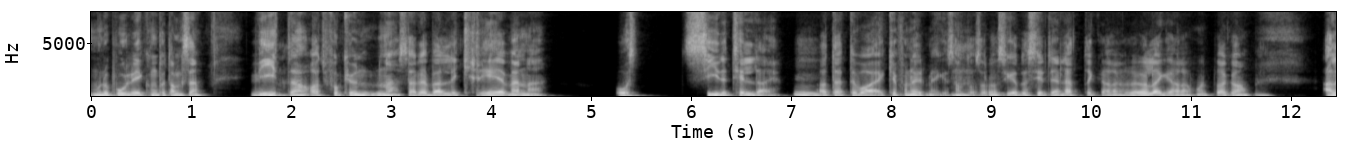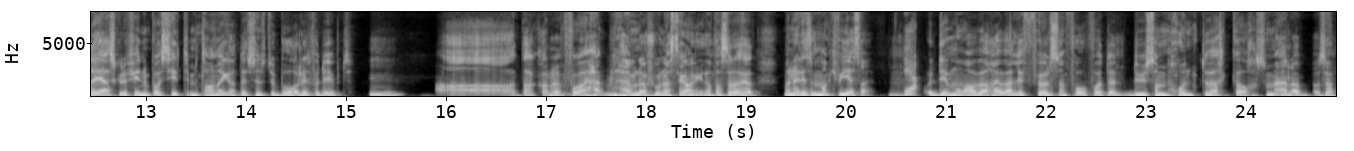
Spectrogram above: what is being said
monopol i kompetanse, vite at for kundene så er det veldig krevende å si det til deg, Mm. at dette var jeg ikke fornøyd med. ikke sant? Altså, da sikkert å si til en elektriker, eller en rørlegger eller håndverker, eller jeg skulle finne på å si til min tannlege at jeg syns du borer litt for dypt. Mm. Ah, da kan du få hevn- hevnaksjon neste gang. Altså, man er liksom, man kvier seg. Ja. Og det må man være veldig følsom for. For at det, du som håndverker, som er altså,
